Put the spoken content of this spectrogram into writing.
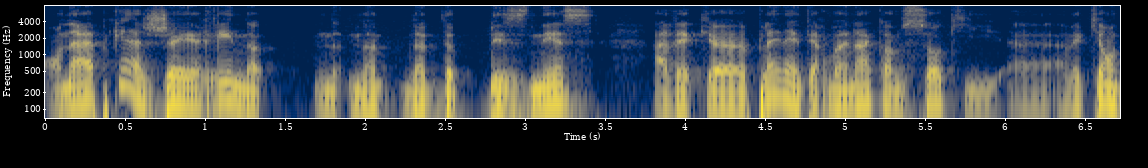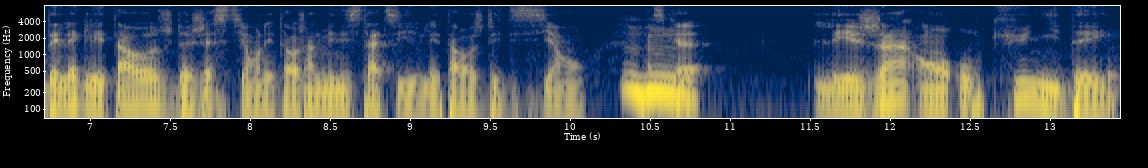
On a appris à gérer notre, notre, business avec euh, plein d'intervenants comme ça qui, euh, avec qui on délègue les tâches de gestion, les tâches administratives, les tâches d'édition. Parce Mhm. que les gens ont aucune idée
